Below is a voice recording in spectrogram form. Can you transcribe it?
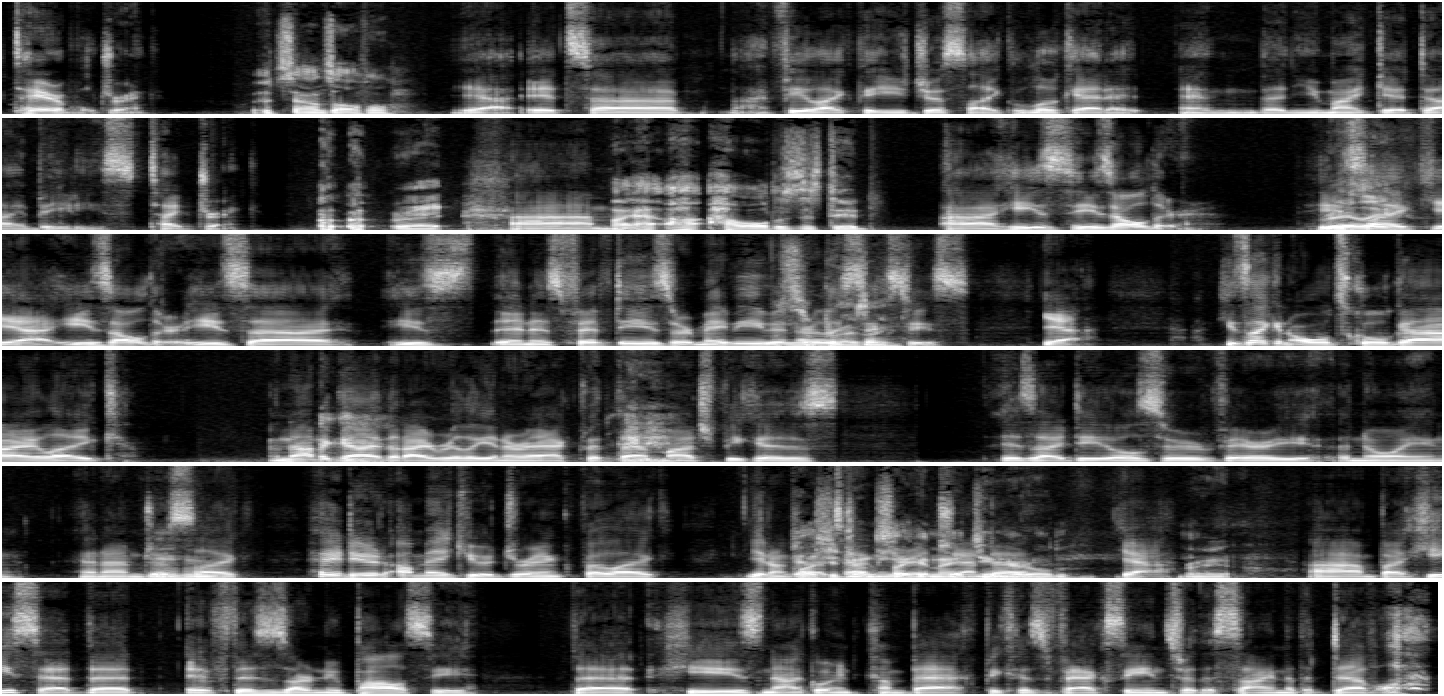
terrible drink. It sounds awful. Yeah, it's uh I feel like that you just like look at it and then you might get diabetes type drink. right. Um, how, how old is this dude? Uh he's he's older. He's Really? like yeah, he's older. He's uh he's in his 50s or maybe even early 60s. Yeah. He's like an old school guy like not a guy that I really interact with that much because his ideals are very annoying and I'm just Mm-hmm. like, "Hey dude, I'll make you a drink, but like you don't got to tell me your like a agenda." 19-year-old. Yeah. Right. Um, but he said that if this is our new policy, that he's not going to come back because vaccines are the sign of the devil.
